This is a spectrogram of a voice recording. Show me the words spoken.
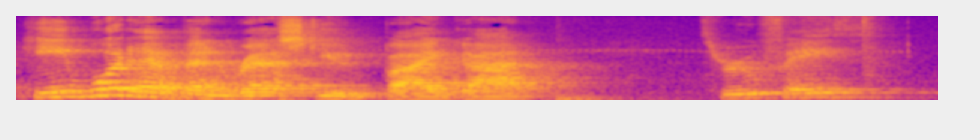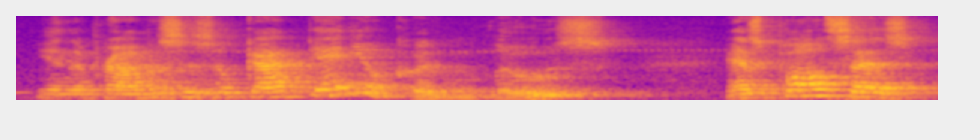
He would have been rescued by God through faith in the promises of God. Daniel couldn't lose. As Paul says,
